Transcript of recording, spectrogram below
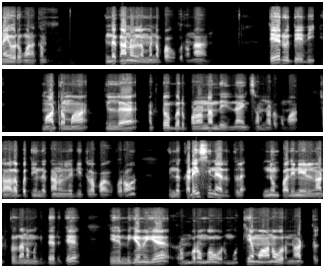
அனைவருக்கும் வணக்கம். இந்த காணொலியில் நம்ம என்ன பார்க்க போகிறோம்னா தேர்வு தேதி மாற்றமா இல்லை அக்டோபர் பன்னெண்டாம் தேதி தான் எக்ஸாம் நடக்குமா? ஸோ அதை பற்றி இந்த காணொலியில் டீட்டெயிலாக பார்க்க போகிறோம் இந்த கடைசி நேரத்தில் இன்னும் பதினேழு நாட்கள் தான் நம்மக்கிட்ட இருக்குது இது மிக மிக ரொம்ப ரொம்ப ஒரு முக்கியமான ஒரு நாட்கள்.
